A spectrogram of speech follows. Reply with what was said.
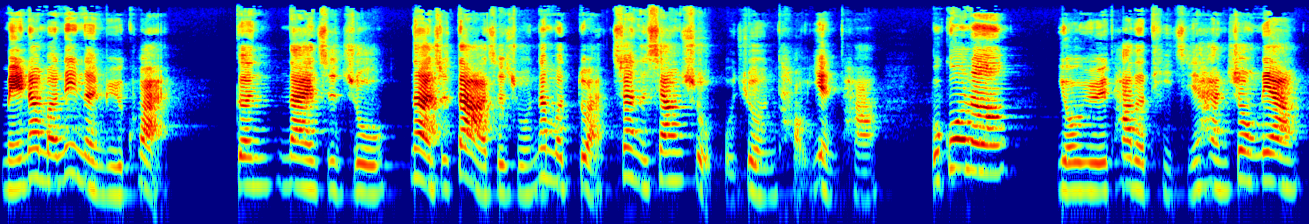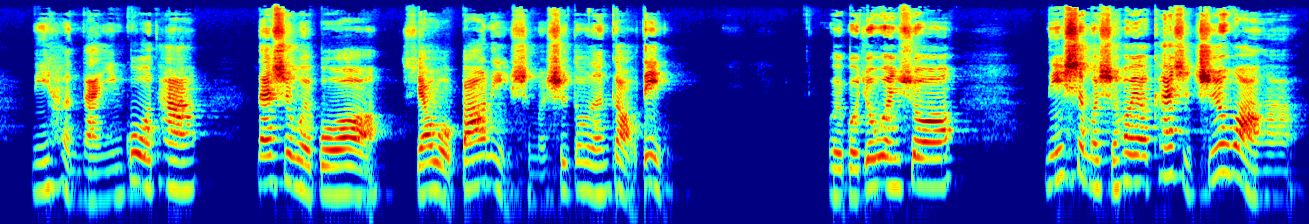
没那么令人愉快。跟那一只猪，那只大蜘蛛那么短暂的相处，我就很讨厌它。不过呢，由于它的体积和重量，你很难赢过它。但是韦伯，只要我帮你，什么事都能搞定。韦伯就问说：“你什么时候要开始织网啊？”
